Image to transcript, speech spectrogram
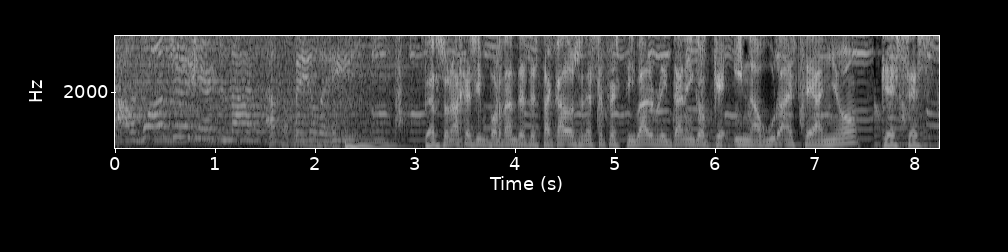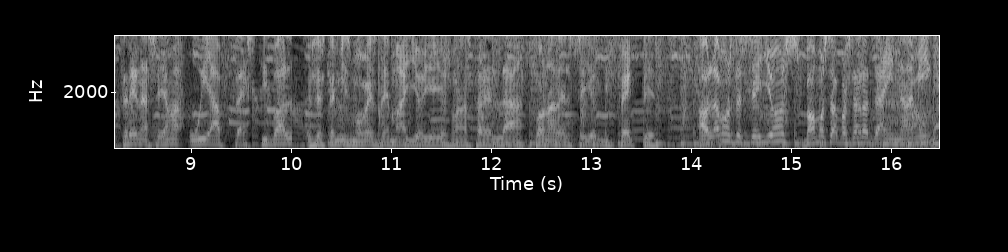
personajes importantes destacados en ese festival británico que inaugura este año, que se estrena, se llama We Are Festival. Es este mismo mes de mayo y ellos van a estar en la zona del sello Defected. Hablamos de sellos, vamos a pasar a Dynamic.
